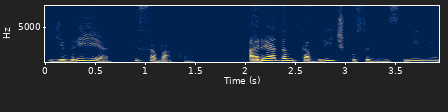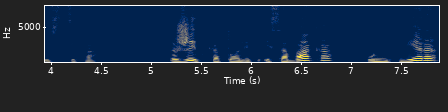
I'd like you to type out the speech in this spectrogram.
еврея и собаку, а рядом табличку с объяснением в стихах. Жид, католик и собака, у них вера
